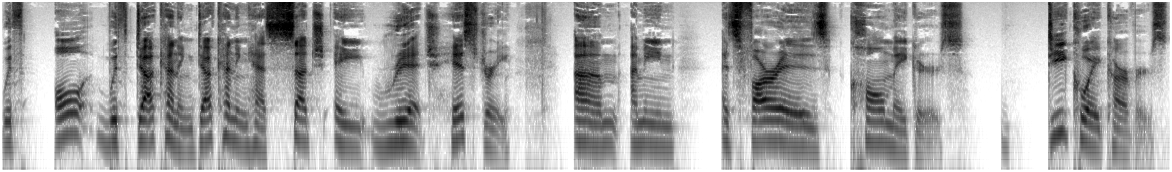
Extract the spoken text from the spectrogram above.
with all with duck hunting. Duck hunting has such a rich history. Um, I mean, as far as call makers, decoy carvers,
